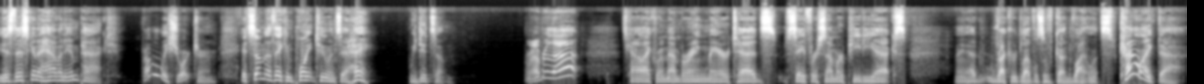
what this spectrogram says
Is this going to have an impact? Probably short term. It's something that they can point to and say, Hey, we did something. Remember that? It's kind of like remembering Mayor Ted's Safer Summer PDX. They had record levels of gun violence, kind of like that.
